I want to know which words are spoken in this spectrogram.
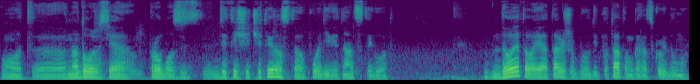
Вот, э, на должность я пробовал с 2014 по 2019 год. До этого я также был депутатом городской думы.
